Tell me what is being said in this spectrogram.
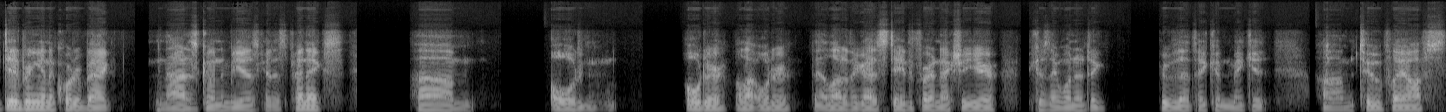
did bring in a quarterback, not as going to be as good as Penix. Um, old, older, a lot older. A lot of the guys stayed for an extra year because they wanted to prove that they could make it um, to playoffs.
